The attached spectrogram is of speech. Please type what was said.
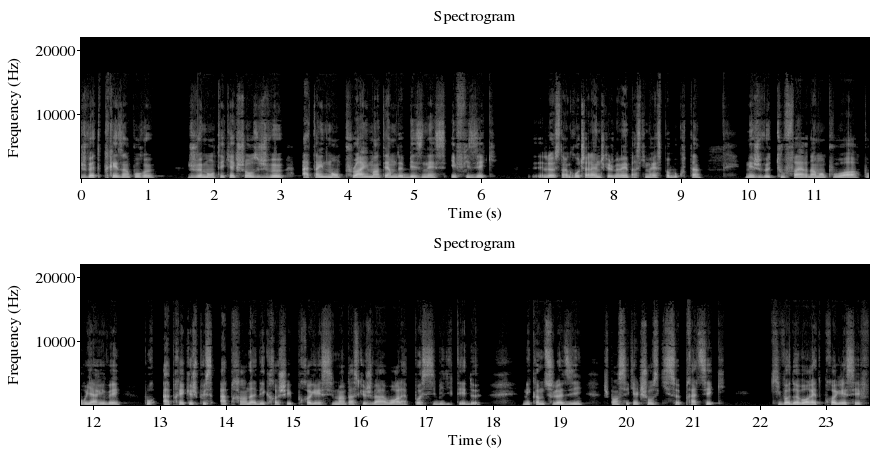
je vais être présent pour eux, je veux monter quelque chose, je veux atteindre mon prime en termes de business et physique. Là, c'est un gros challenge que je me mets parce qu'il me reste pas beaucoup de temps mais je veux tout faire dans mon pouvoir pour y arriver, pour après que je puisse apprendre à décrocher progressivement parce que je vais avoir la possibilité de. Mais comme tu l'as dit, je pense que c'est quelque chose qui se pratique, qui va devoir être progressif,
